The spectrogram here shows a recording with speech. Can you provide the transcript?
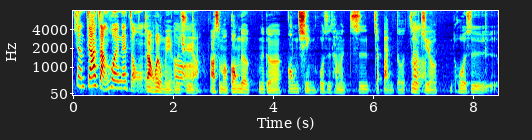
像家长会那种，家长会我们也会去啊，啊什么公的那个公庆，或是他们吃甲板的这酒。或者是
